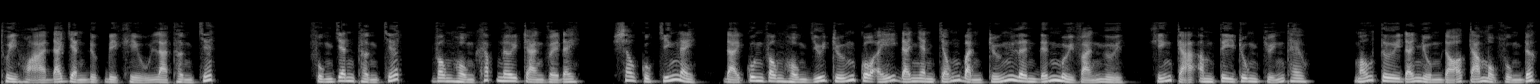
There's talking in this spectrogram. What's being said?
Thùy Họa đã giành được biệt hiệu là thần chết. Phụng danh thần chết, vong hồn khắp nơi tràn về đây. Sau cuộc chiến này, đại quân vong hồn dưới trướng cô ấy đã nhanh chóng bành trướng lên đến 10 vạn người, khiến cả âm ti rung chuyển theo. Máu tươi đã nhuộm đỏ cả một vùng đất,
